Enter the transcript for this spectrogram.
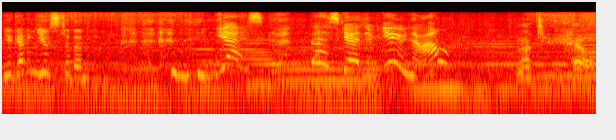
You're getting used to them. yes, they're scared of you now. Bloody hell.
